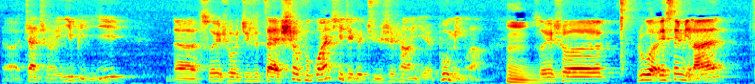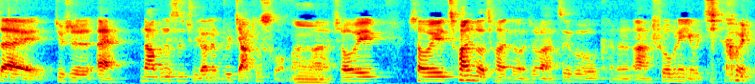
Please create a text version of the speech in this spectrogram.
呃，战成了一比一，呃，所以说就是在胜负关系这个局势上也不明朗。嗯所以说，如果 AC 米兰在就是哎，那不勒斯主教练不是加图索嘛、嗯。啊，稍微稍微撺掇撺掇是吧？最后可能啊，说不定有机会。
